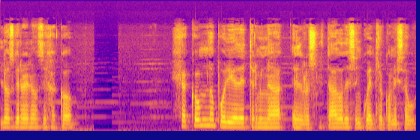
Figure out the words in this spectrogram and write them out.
Los guerreros de Jacob. Jacob no podía determinar el resultado de su encuentro con Esaú,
